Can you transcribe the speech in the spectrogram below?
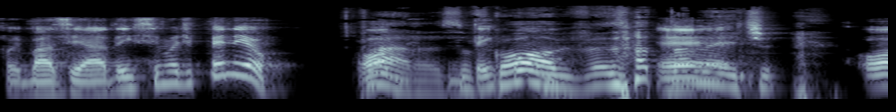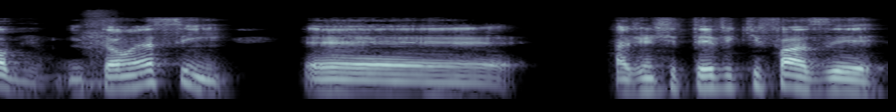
foi baseada em cima de pneu. Claro, óbvio, isso ficou como. óbvio, exatamente. É, óbvio. Então é assim, é, a gente teve que fazer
